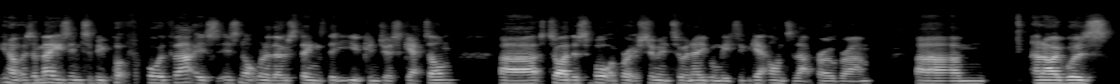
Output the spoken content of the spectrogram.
you know it was amazing to be put forward for that. It's it's not one of those things that you can just get on. Uh, so I had the support of British Swimming to enable me to get onto that program, um, and I was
